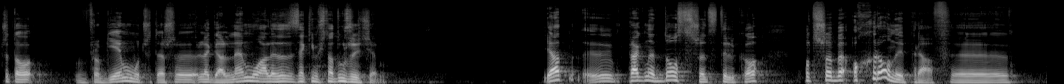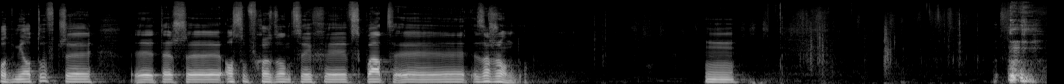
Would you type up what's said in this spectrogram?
czy to wrogiemu, czy też e, legalnemu, ale z jakimś nadużyciem. Ja y, pragnę dostrzec tylko potrzebę ochrony praw podmiotów czy też osób wchodzących w skład zarządu. Mm.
